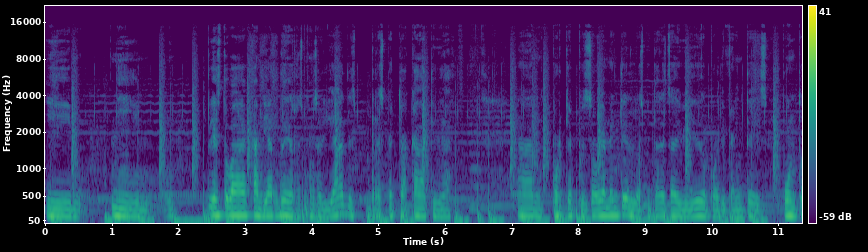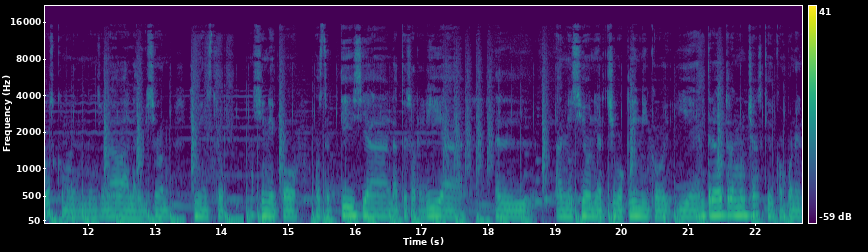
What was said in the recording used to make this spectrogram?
y, esto va a cambiar de responsabilidad respecto a cada actividad. Porque pues obviamente el hospital está dividido por diferentes puntos, como mencionaba la división gineco obstetricia, la tesorería, el admisión y archivo clínico y entre otras muchas que componen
